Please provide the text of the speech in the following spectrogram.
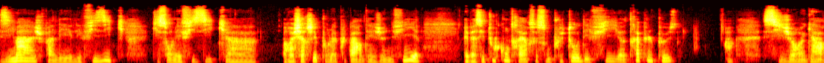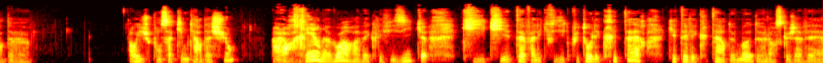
images, enfin les, physiques, qui sont les physiques recherchées pour la plupart des jeunes filles, eh ben c'est tout le contraire, ce sont plutôt des filles euh, très pulpeuses. Ah, si je regarde, euh, oui, je pense à Kim Kardashian, alors rien à voir avec les physiques qui, qui étaient, enfin les physiques plutôt les critères, qui étaient les critères de mode lorsque j'avais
